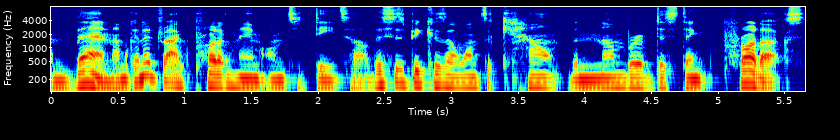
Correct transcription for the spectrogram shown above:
and then I'm going to drag product name onto detail. This is because I want to count the number of distinct products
